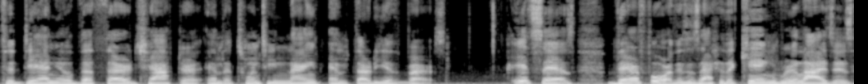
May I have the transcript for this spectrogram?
to Daniel, the third chapter, and the 29th and 30th verse. It says, therefore, this is after the king realizes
